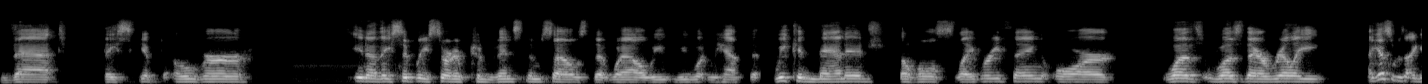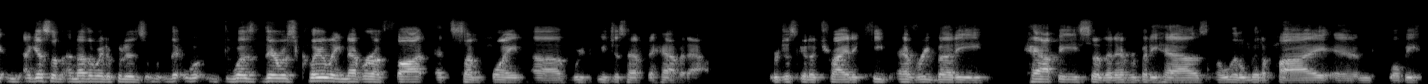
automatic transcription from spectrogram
that they skipped over? You know, they simply sort of convinced themselves that, well, we, we wouldn't have to, we can manage the whole slavery thing, or was was there really I guess it was. I guess another way to put it is there was there was clearly never a thought at some point of we we just have to have it out. We're just going to try to keep everybody happy so that everybody has a little bit of pie and we'll be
